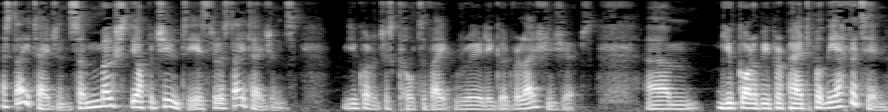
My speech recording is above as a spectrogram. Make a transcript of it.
estate agents. So most of the opportunity is through estate agents. You've got to just cultivate really good relationships. Um, you've got to be prepared to put the effort in.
